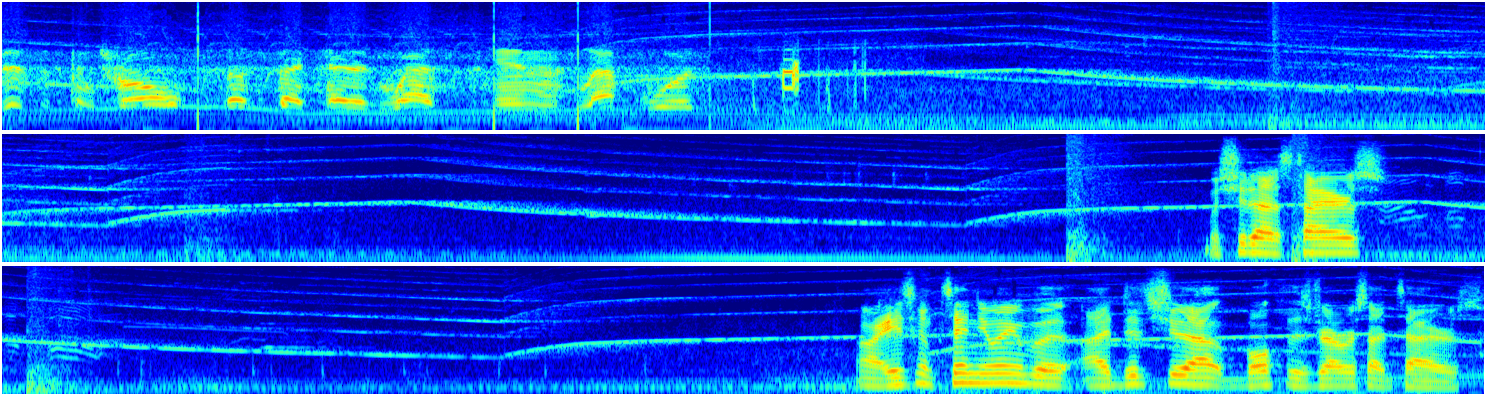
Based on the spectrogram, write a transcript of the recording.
This is control. Headed west in Leftwood. we shoot out his tires. All right, he's continuing, but I did shoot out both of his driver's side tires.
